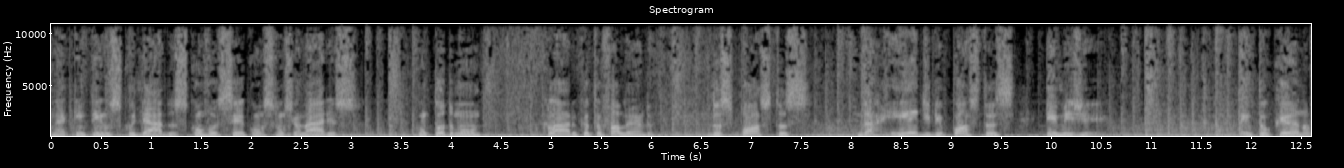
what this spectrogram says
né? Quem tem os cuidados com você, com os funcionários, com todo mundo. Claro que eu tô falando dos postos da rede de postos MG. Tem Tucano,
